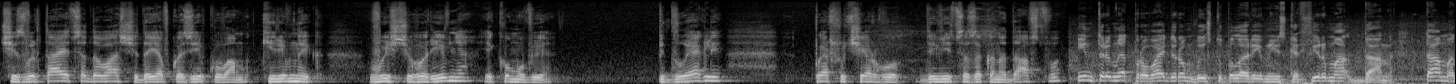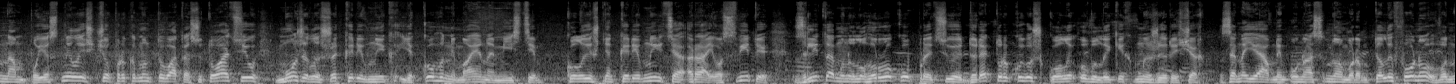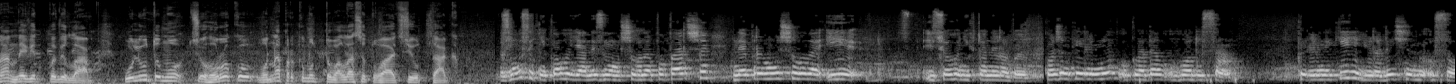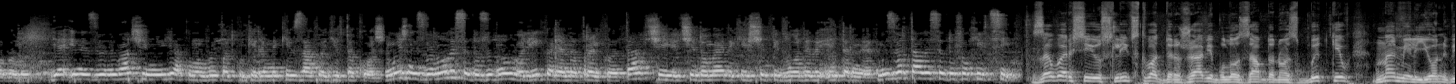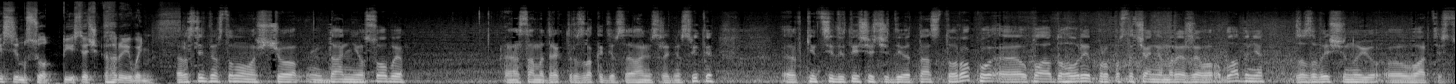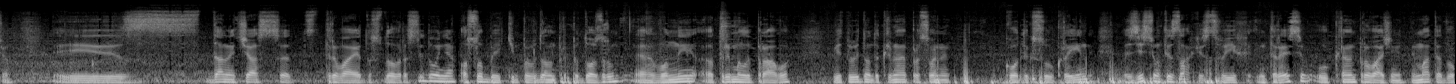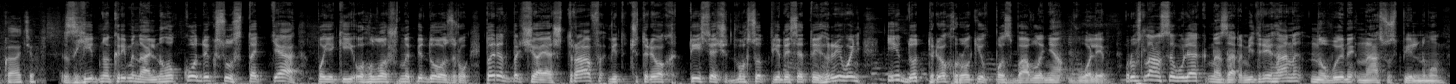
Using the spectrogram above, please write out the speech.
чи звертається до вас, чи дає вказівку вам керівник вищого рівня, якому ви підлеглі. Першу чергу дивіться законодавство. Інтернет-провайдером виступила рівненська фірма Дан. Там нам пояснили, що прокоментувати ситуацію може лише керівник, якого немає на місці. Колишня керівниця райосвіти з літа минулого року працює директоркою школи у великих межирищах. За наявним у нас номером телефону вона не відповіла. У лютому цього року вона прокоментувала ситуацію так. Змусить нікого я не змушувала, по-перше, не примушувала і, і цього ніхто не робив. Кожен керівник укладав угоду сам. Керівники є юридичними особами. Я і не звинувачую ні в якому випадку керівників закладів також. Ми ж не звернулися до зубного лікаря, наприклад, так чи, чи до медиків, що підводили інтернет. Ми зверталися до фахівців. За версією слідства, державі було завдано збитків на мільйон вісімсот тисяч гривень. Розслідування встановлено, що дані особи, саме директор закладів загальної середньої освіти, е, в кінці 2019 року уклав договори про постачання мережевого обладнання за завищеною е, вартістю. І даний час е, триває досудове розслідування. Особи, яким повідомлено про підозру, е, вони отримали право відповідно до кримінально процесуального кодексу України здійснювати захист своїх інтересів у кримінальному не мати адвокатів, Згідно кримінального кодексу, стаття, по якій оголошено підозру, передбачає штраф від 4250 гривень і до трьох років позбавлення волі. Руслан Савуляк, Назар Мітріган. Новини на Суспільному.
